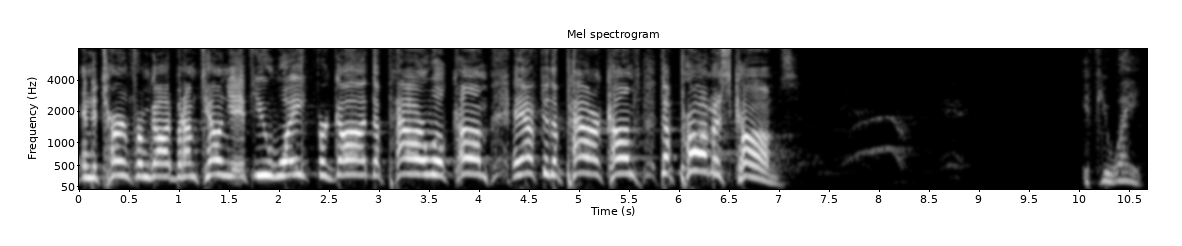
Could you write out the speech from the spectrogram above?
and to turn from God, but I'm telling you, if you wait for God, the power will come. And after the power comes, the promise comes. if you wait.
